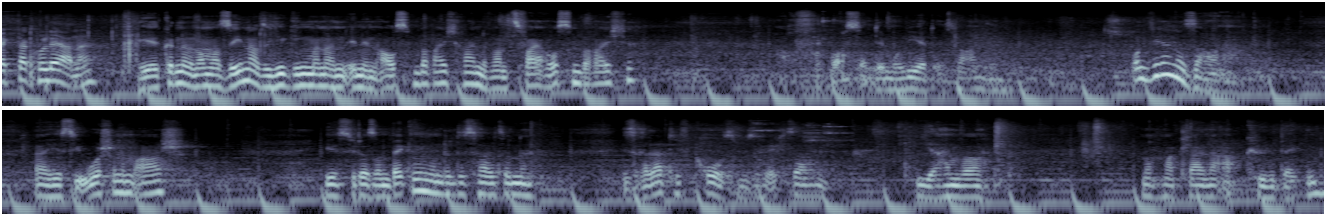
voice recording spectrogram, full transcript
Spektakulär, ne? Hier könnt ihr noch mal sehen, also hier ging man dann in den Außenbereich rein. Da waren zwei Außenbereiche. Auch boah, ist das demoliert, ist Wahnsinn. Und wieder eine Sauna. Ja, hier ist die Uhr schon im Arsch. Hier ist wieder so ein Becken und das ist halt so eine. Ist relativ groß, muss ich echt sagen. Hier haben wir nochmal kleine Abkühlbecken.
